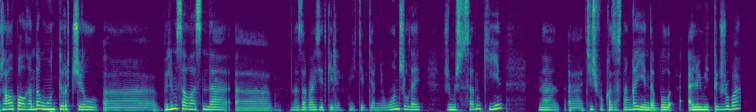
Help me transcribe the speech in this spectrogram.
жалпы алғанда 14 жыл ә, білім саласында ә, назарбаев зияткерлік мектептеріне 10 жылдай жұмыс жасадым. Кейін мына ә, for қазақстанға енді бұл әлеуметтік жоба.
